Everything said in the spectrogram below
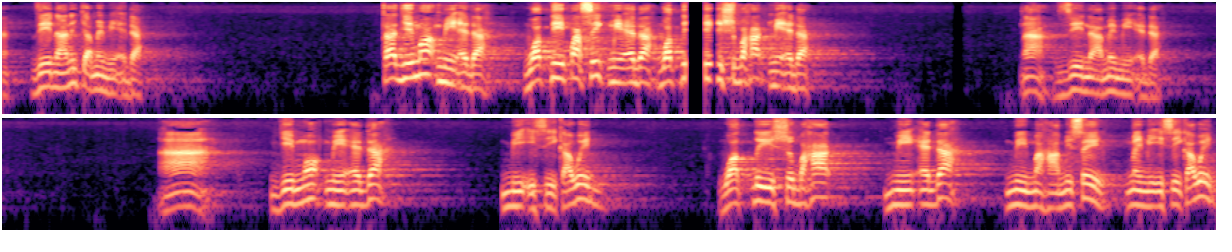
นะเซนานี่จะไม่มีเอดาถ้ายิโมมีเอดา วตีปัสิกมีเอดาวตีสบหัตมีเอดานะเซนาไม่มีเอดาอ่ายิโมมีเอดามี isi kawin wati subhat mi edah mi maha misil ไม่มี isi kawin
